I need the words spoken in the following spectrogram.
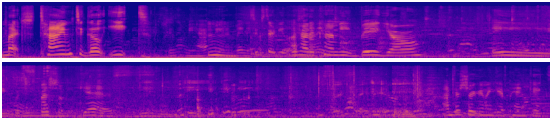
much time to go eat. She's gonna be happy in a Mm. minute. 6:30 last We had night. to come eat big, y'all. Hey, with a special guest. so excited. I'm for sure gonna get pancakes.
